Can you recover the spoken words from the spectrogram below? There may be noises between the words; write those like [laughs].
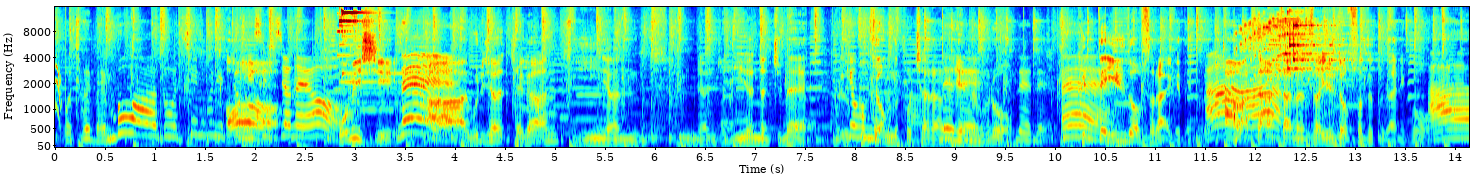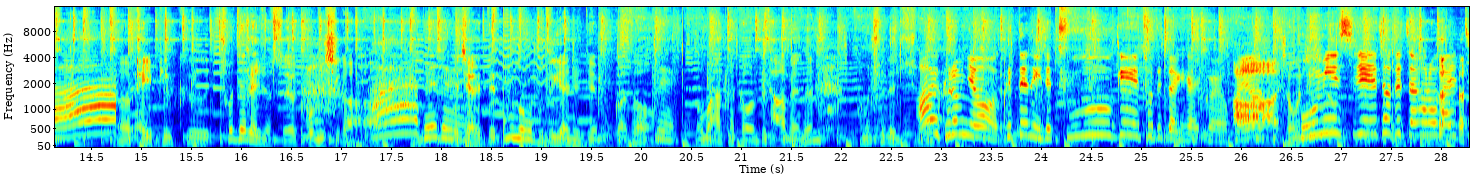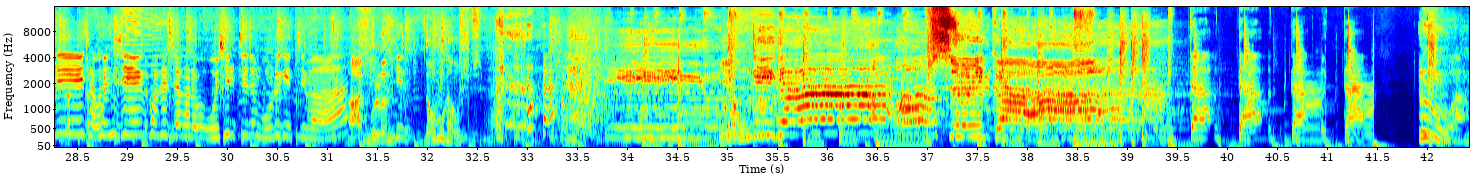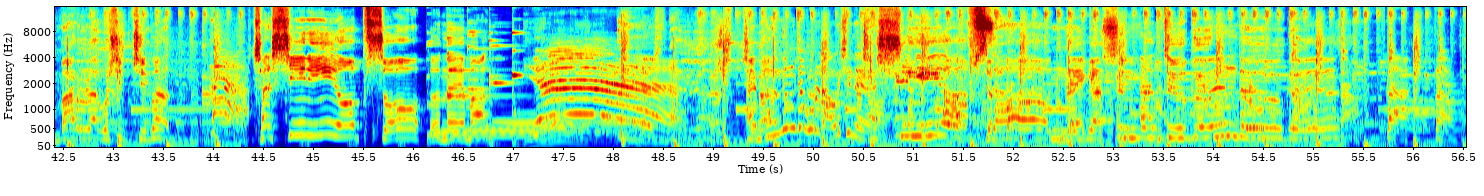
뭐 저희 멤버와도 친분이 좀 어. 있으시잖아요. 고미 씨. 네. 아 우리 저 제가 한 2년 3년 전 2년 전쯤에 그 국경 없는 없는 포차. 포차라는 네네. 예능으로 네네. 그때 네. 일도 없어를 알게 된 거예요. 아. 다 왔다 갔다 하면서 일도 없어 듣고 다니고 아. 어, 에이핑크 초대를 해줬어요 고미 씨가. 아, 네네. 근데 제가 그때 너무너무 부득이한 일 때문에 못 가서 네. 너무 안타까운데 다음에는 한번 초대해 주시면 아, 그럼요. 그때는 이제 두 개의 초대장이 갈 거예요. 과연 아, 정은지 보미? 씨의 초대장으로 갈지, [laughs] 정은 씨의 초대장으로 오실지는 모르겠지만. 아 물론 기- 너무 가고 싶습니다. 정말. [laughs] 용기가 말을 하고 싶지만 하! 자신이 없어 내맘 예! 예. 아, 본능적으로 나오시네요. 자신이 없어 내 가슴만 두근두근 빠 빠.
